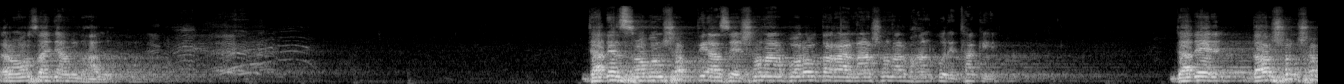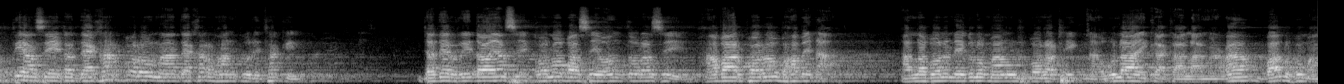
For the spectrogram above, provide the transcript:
কারণ ওর সাথে আমি ভালো। যাদের শ্রবণ শক্তি আছে, শোনার পরও তারা না শোনার ভান করে থাকে। যাদের দর্শন শক্তি আছে, এটা দেখার পরও না দেখার ভান করে থাকে। যাদের হৃদয় আছে, কলব আছে, অন্তর আছে, ভাবার পরেও ভাবে না। আল্লাহ বলেন, এগুলো মানুষ বলা ঠিক না। উলাই কাকালা না বাল হোমা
